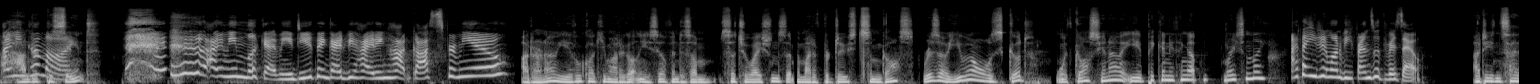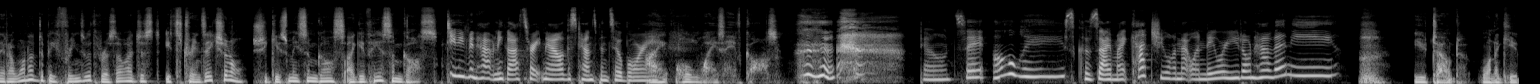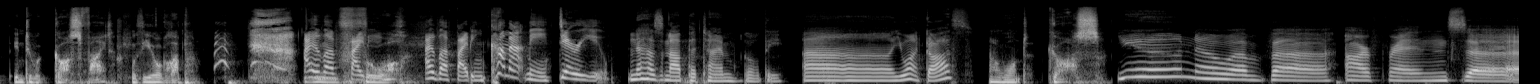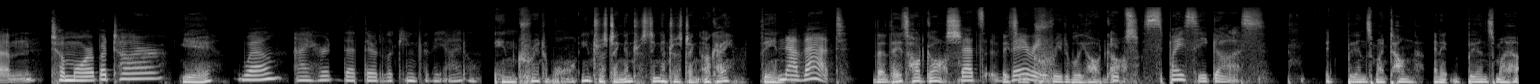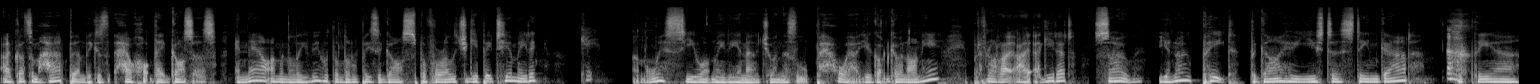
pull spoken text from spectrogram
I mean, come on. 100%? I mean, look at me. Do you think I'd be hiding hot goss from you? I don't know. You look like you might have gotten yourself into some situations that might have produced some goss. Rizzo, you were always good with goss, you know? You pick anything up recently? I thought you didn't want to be friends with Rizzo. I didn't say that I wanted to be friends with Rizzo. I just, it's transactional. She gives me some goss, I give her some goss. Do you even have any goss right now? This town's been so boring. I always have goss. Don't say always, because I might catch you on that one day where you don't have any. You don't want to get into a goss fight with Yorglop. I You love fighting. fool. I love fighting. Come at me. Dare you. Now's not the time, Goldie. Uh, you want Goss? I want goss. You know of uh, our friends, um, Tamorbatar? Yeah? Well, I heard that they're looking for the idol. Incredible. Interesting, interesting, interesting. Okay. Then Now that, that, that's hot goss. that's it's very, incredibly hot goss. it's spicy Goss. It burns my tongue and it burns my heart. I've got some heartburn because of how hot that goss is. And now I'm going to leave you with a little piece of goss before I let you get back to your meeting. Okay. Unless you want me to, you know, join this little powwow you got going on here. But if not, I, I, I get it. So, you know Pete, the guy who used to stand guard at the, uh,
